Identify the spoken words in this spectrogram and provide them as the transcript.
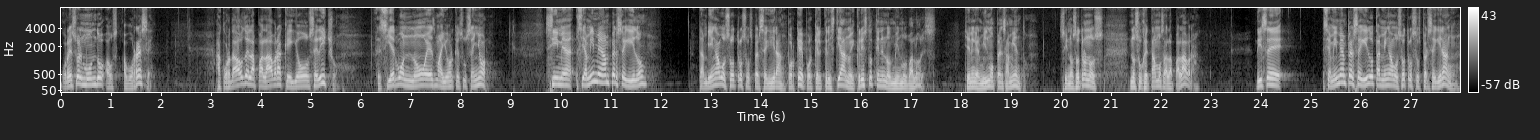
por eso el mundo os aborrece. Acordaos de la palabra que yo os he dicho. El siervo no es mayor que su Señor. Si, me, si a mí me han perseguido, también a vosotros os perseguirán. ¿Por qué? Porque el cristiano y Cristo tienen los mismos valores, tienen el mismo pensamiento. Si nosotros nos, nos sujetamos a la palabra. Dice, si a mí me han perseguido, también a vosotros os perseguirán.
